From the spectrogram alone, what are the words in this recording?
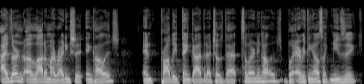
I learned a lot of my writing shit in college, and probably thank God that I chose that to learn in college. But everything else, like music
